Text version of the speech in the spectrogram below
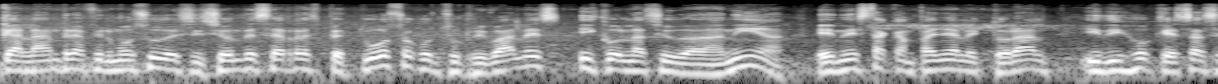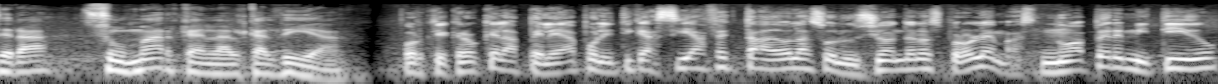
Galán reafirmó su decisión de ser respetuoso con sus rivales y con la ciudadanía en esta campaña electoral y dijo que esa será su marca en la alcaldía porque creo que la pelea política sí ha afectado la solución de los problemas, no ha permitido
